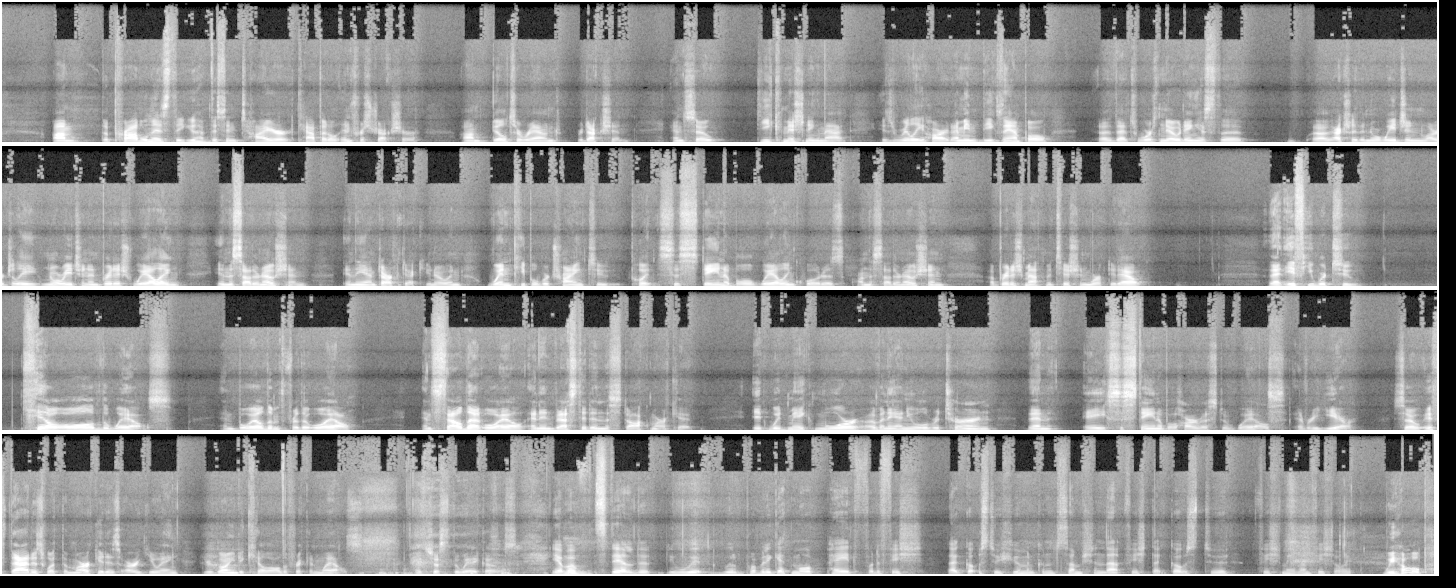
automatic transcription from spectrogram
Um, the problem is that you have this entire capital infrastructure um, built around reduction, and so decommissioning that is really hard. I mean, the example uh, that's worth noting is the uh, actually the Norwegian, largely Norwegian and British whaling in the Southern Ocean, in the Antarctic. You know, and when people were trying to put sustainable whaling quotas on the Southern Ocean, a British mathematician worked it out that if you were to kill all of the whales and boil them for the oil and sell that oil and invest it in the stock market, it would make more of an annual return than a sustainable harvest of whales every year. So if that is what the market is arguing, you're going to kill all the frickin' whales. It's just the way it goes. yeah, but still, the, we, will probably get more paid for the fish that goes to human consumption than fish that goes to fish meal and fish oil. We hope.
